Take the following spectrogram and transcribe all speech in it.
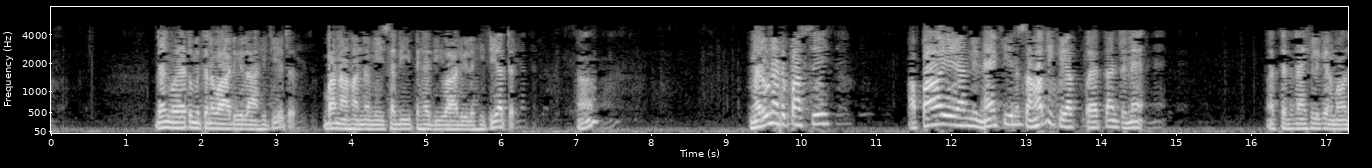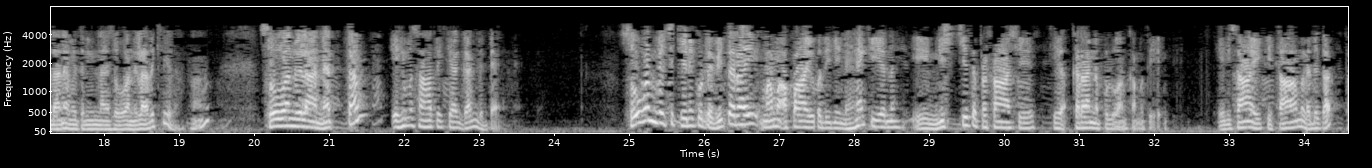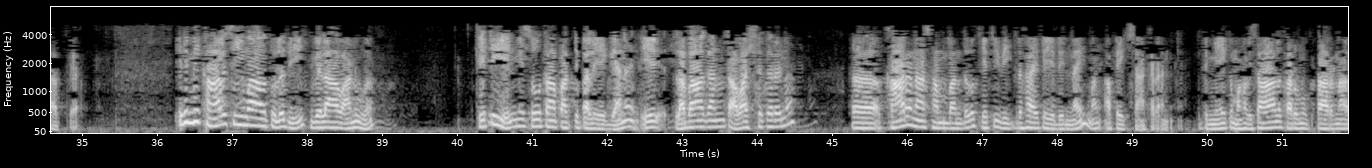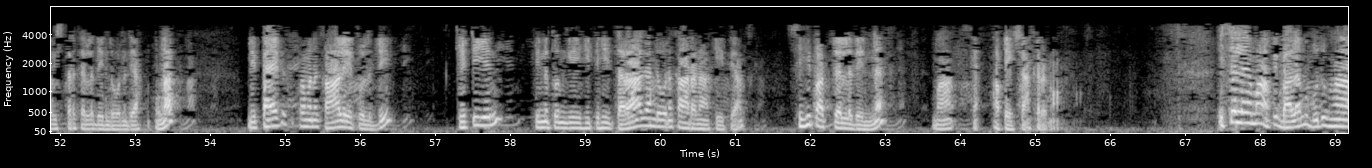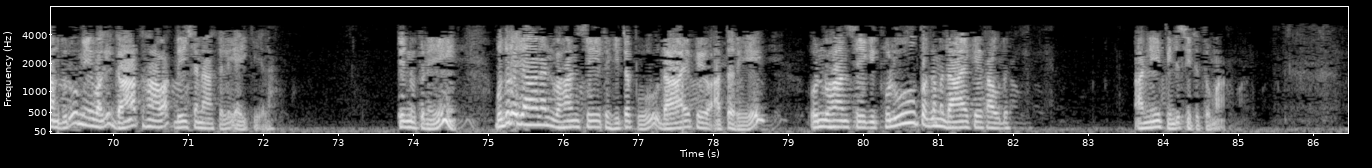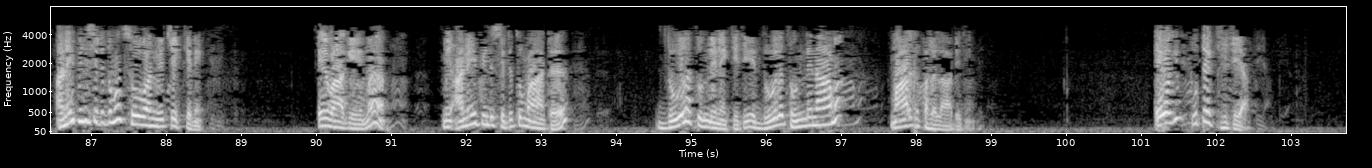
දැන් ඔයාට මෙතන වාඩි වෙලා හිටියට බණ අහන්න මේ සැදී පැහැදී වාඩි වෙලා හිටියට ආ මරුණට පස්සේ අපායේ යන්නේ නැහැ කියන සහතිකයක් ඔයත්තන්ට නැහැ. ඇත්තට නැහැ කියලා කියන මම දන්නේ මෙතන ඉන්න අය සෝවන් වෙලාද කියලා. ආ සෝවන් වෙලා නැත්තම් එහෙම සහතිකයක් ගන්න බෑ. සෝවන් වෙච්ච කෙනෙකුට විතරයි මම අපාය උපදින්නේ නැහැ කියන ඒ නිශ්චිත ප්‍රකාශය කරන්න පුළුවන්කම තියෙන්නේ. ඒ නිසා ඒක ඊටාම වැදගත් තත්ත්වයක්. ඉතින් මේ කාල සීමාව තුළදී වේලාව අනුව කෙටියෙන් මේ සෝතාපට්ටි ඵලය ගැන ඒ ලබා ගන්නට අවශ්‍ය කරන කාරණා සම්බන්ධව කෙටි විග්‍රහයක යෙදෙන්නයි මම අපේක්ෂා කරන්නේ. ඉතින් මේක මහ විශාල කරුණු කාරණා විස්තර කරලා දෙන්න ඕන දෙයක් වුණත් මේ පැයක පමණ කාලය තුළදී කෙටියෙන් පින්නතුන්ගේ හිතෙහි තරහා ගන්න ඕන කාරණා කීපයක් සිහිපත් කරලා දෙන්න මා අපේක්ෂා කරනවා. ඉස්සෙල්ලාම අපි බලමු බුදුහාමුදුරුව මේ වගේ ගාථාවක් දේශනා කළේ ඇයි කියලා. එන්නුතුනේ බුදුරජාණන් වහන්සේට හිටපු දායකයෝ අතරේ උන්වහන්සේගේ කුලූපගම දායකය කවුද? අනේ පිඬු සිටුතුමා. අනේ පිඬු සිටුතුමා සෝවන් වෙච්ච කෙනෙක්. ඒ වගේම මේ අනේපිඬ සිටුතුමාට දූල තුන් දෙනෙක් හිටියේ. දූල තුන් දෙනාම මාර්ගඵලලාභිනී. ඒ වගේ පුතෙක් හිටියා.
